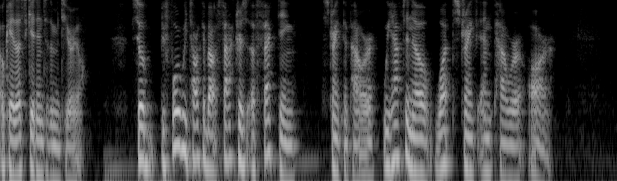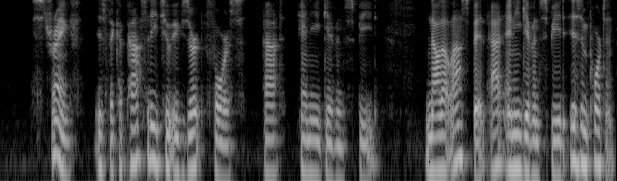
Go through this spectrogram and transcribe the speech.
Okay, let's get into the material. So, before we talk about factors affecting strength and power, we have to know what strength and power are. Strength is the capacity to exert force at any given speed. Now, that last bit, at any given speed, is important.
